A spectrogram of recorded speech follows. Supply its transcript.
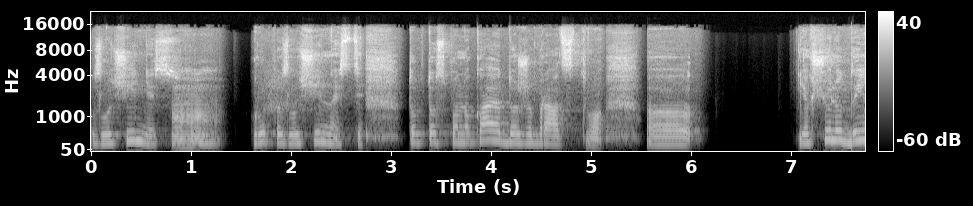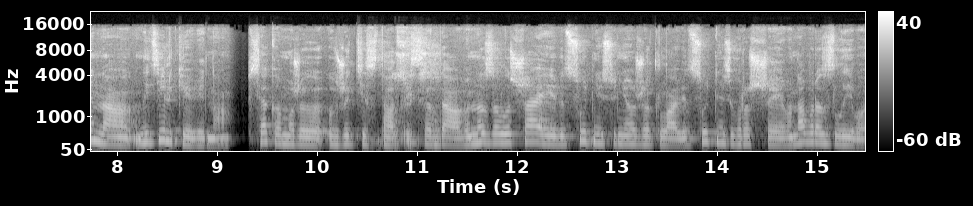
злочинність. Групи злочинності, тобто спонукають до жебратства. Якщо людина не тільки війна, всяке може в житті статися, да, вона залишає відсутність у нього житла, відсутність грошей, вона вразлива,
